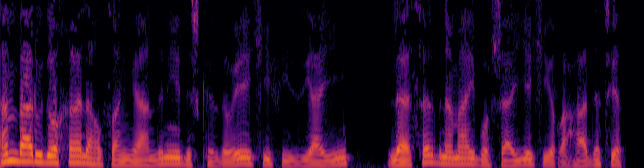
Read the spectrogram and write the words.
ئەم بارودۆخە لە هەڵسەنگاندنی دژکردەوەیەکی فیزیایی لە سەر بنەمای بۆشاییەکی ڕەها دەچێت.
